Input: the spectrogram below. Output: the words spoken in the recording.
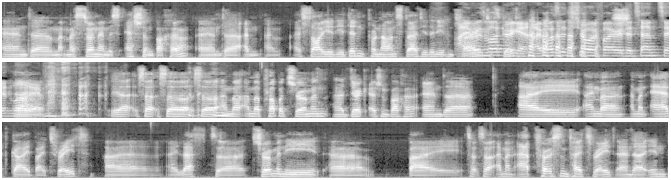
and uh, my, my surname is Eschenbacher, and uh, I'm, I'm, i saw you. You didn't pronounce that. You didn't even try. I was wondering it. I wasn't sure if I would attempt it live. yeah. So so so I'm a I'm a proper German, uh, Dirk Eschenbacher, and uh, I I'm a I'm an ad guy by trade. Uh, I left Germany by so, so I'm an app person by trade, and uh, in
